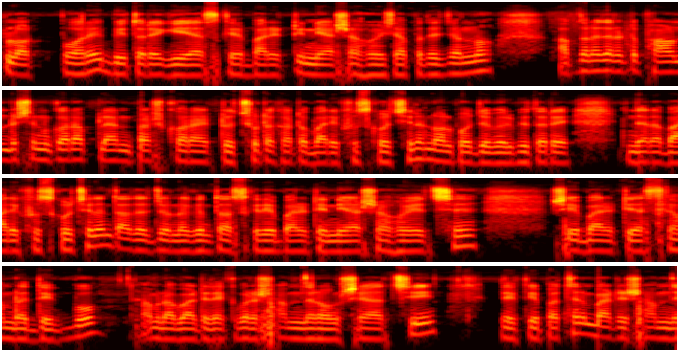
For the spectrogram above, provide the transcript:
প্লট পরে ভিতরে গিয়ে আজকে বাড়িটি নিয়ে আসা হয়েছে আপনাদের জন্য। আপনারা যারা একটু ফাউন্ডেশন করা প্ল্যান পাস করা, একটু ছোটোখাটো বাড়ি খোঁজ করছিলেন, অল্প জমির ভিতরে যারা বাড়ি খোঁজ করছিলেন, তাদের জন্য কিন্তু আজকের এই বাড়িটি নিয়ে আসা হয়েছে। সেই বাড়িটি আজকে আমরা দেখব। আমরা বাড়ির একেবারে সামনের অংশে আছি। দেখতে পাচ্ছেন বাড়ির সামনে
